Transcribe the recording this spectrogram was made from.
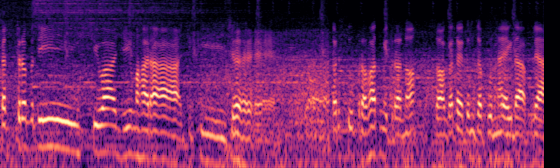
छत्रपती शिवाजी महाराज की जय. तर सुप्रभात मित्रांनो स्वागत आहे तुमचं पुन्हा एकदा आपल्या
